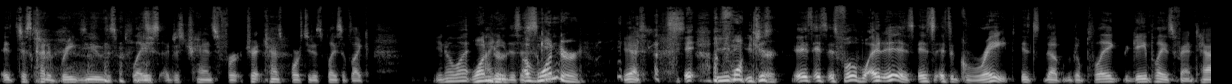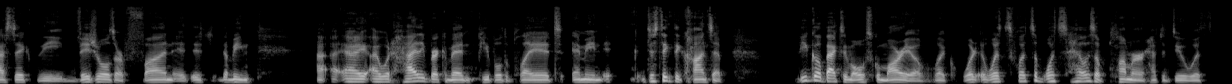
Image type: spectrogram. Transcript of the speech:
It just kind of brings you this place. It just transfer tra- transports you to this place of like, you know what? I Wonder need this of wonder. Yes, it, you, you just it's, it's it's full of it is it's it's great. It's the the play the gameplay is fantastic. The visuals are fun. It, it I mean, I, I I would highly recommend people to play it. I mean, it, just think the concept. If you go back to old school Mario, like what what's what's a, what's how does a plumber have to do with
